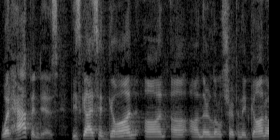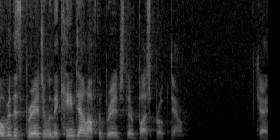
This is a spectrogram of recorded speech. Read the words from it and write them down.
What happened is these guys had gone on, uh, on their little trip and they'd gone over this bridge, and when they came down off the bridge, their bus broke down. Okay?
